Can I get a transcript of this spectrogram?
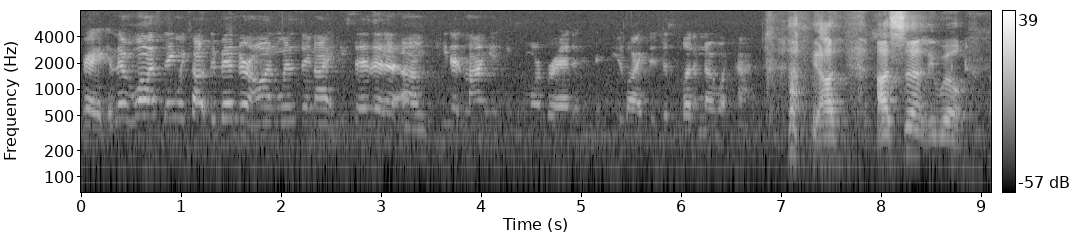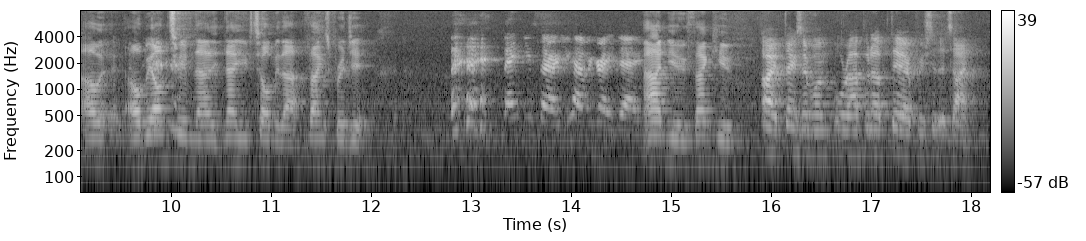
Great. And then one last thing, we talked to Bender on Wednesday night. He said that um, he didn't mind getting some more bread if, if you liked it. Just let him know what kind. I, I certainly will. I'll, I'll be on to him now. Now you've told me that. Thanks, Bridget. Thank you, sir. You have a great day. And you, thank you. All right, thanks everyone. We'll wrap it up there. Appreciate the time.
